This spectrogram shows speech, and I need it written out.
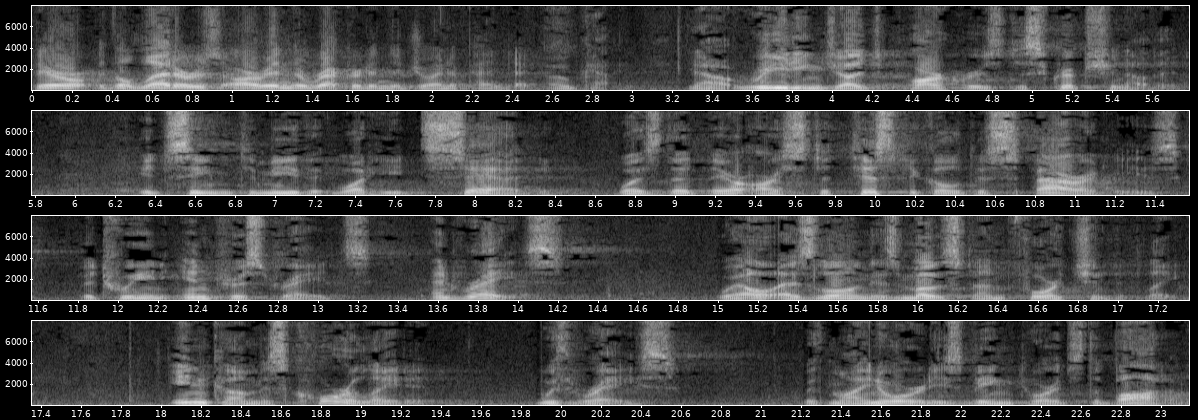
There are, the letters are in the record in the joint appendix. Okay. Now, reading Judge Parker's description of it, it seemed to me that what he'd said was that there are statistical disparities between interest rates and race. Well, as long as most unfortunately income is correlated with race, with minorities being towards the bottom,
